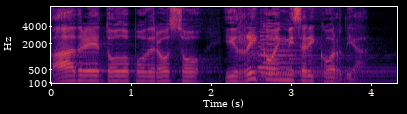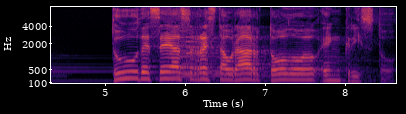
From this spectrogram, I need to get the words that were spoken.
Padre Todopoderoso y rico en misericordia, tú deseas restaurar todo en Cristo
